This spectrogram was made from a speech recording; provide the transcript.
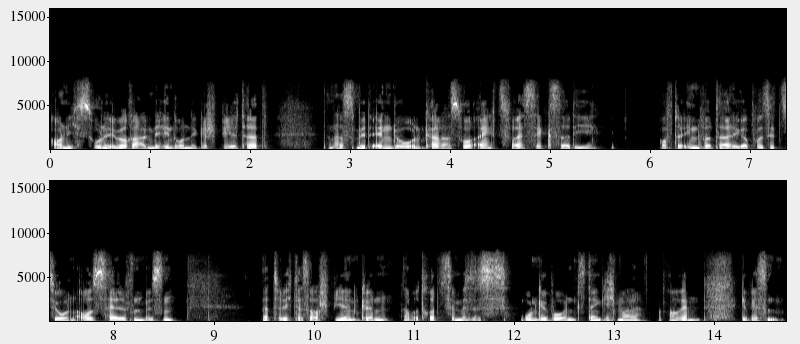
auch nicht so eine überragende Hinrunde gespielt hat, dann hast du mit Endo und Carasso eigentlich zwei Sechser, die auf der Innenverteidigerposition aushelfen müssen natürlich das auch spielen können, aber trotzdem ist es ungewohnt, denke ich mal, auch in gewissen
